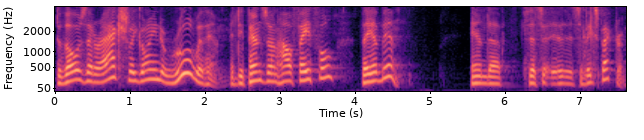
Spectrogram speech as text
to those that are actually going to rule with him. It depends on how faithful they have been. And uh, it's, a, it's a big spectrum.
